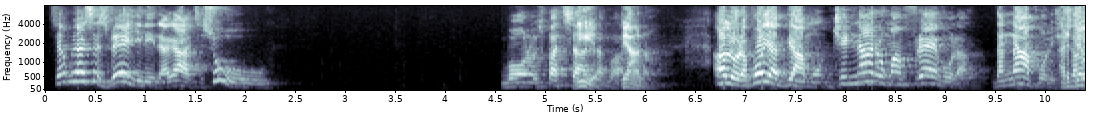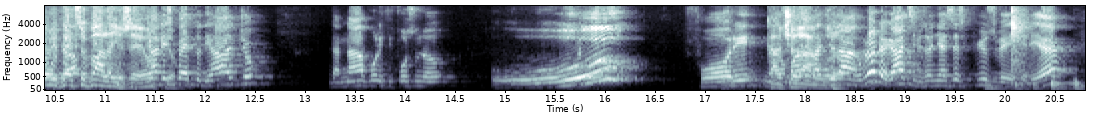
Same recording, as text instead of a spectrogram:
Siamo bisogna essere svegli lì, ragazzi, su. Buono, spazzare la Dio, palla. piano. Allora, poi abbiamo Gennaro Manfrevola da Napoli. ci Abbiamo riperso palla, Giuseppe, Grande occhio. esperto di calcio. Da Napoli, tifoso uno- Oh! fuori. Calcio meno male, d'angolo. Però ragazzi bisogna essere più svegli, eh.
